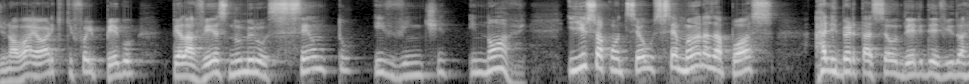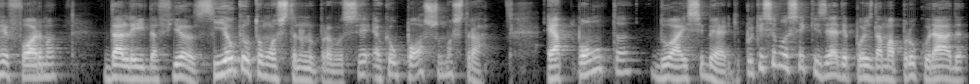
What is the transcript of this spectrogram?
de Nova York que foi pego pela vez número 129. E isso aconteceu semanas após a libertação dele devido à reforma da lei da fiança. E o que eu estou mostrando para você é o que eu posso mostrar. É a ponta do iceberg. Porque se você quiser depois dar uma procurada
